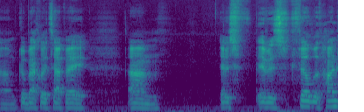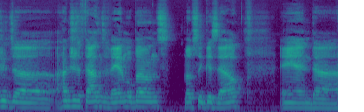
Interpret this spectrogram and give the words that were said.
um, Göbekli Tepe um, it was it was filled with hundreds of hundreds of thousands of animal bones, mostly gazelle, and uh,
